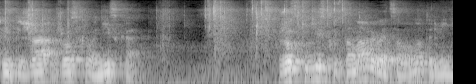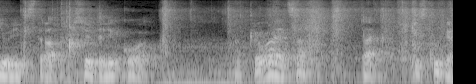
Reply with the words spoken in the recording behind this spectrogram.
крепежа жесткого диска. Жесткий диск устанавливается внутрь видеорегистратора. Все это легко открывается. Так, приступим.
